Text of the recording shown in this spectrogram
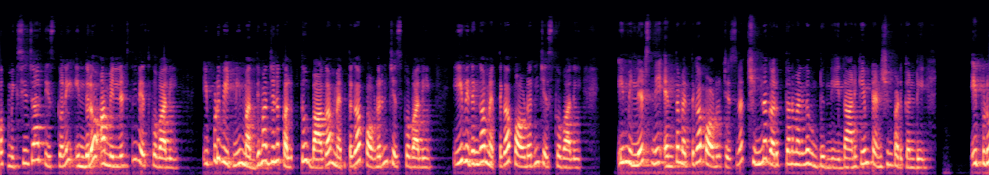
ఒక మిక్సీ జార్ తీసుకొని ఇందులో ఆ మిల్లెట్స్ని వేసుకోవాలి. ఇప్పుడు వీటిని మధ్య మధ్యలో కలుపుతూ బాగా మెత్తగా పౌడర్ని చేసుకోవాలి. ఈ విధంగా మెత్తగా పౌడర్ని చేసుకోవాలి. ఈ మిల్లెట్స్ని ఎంత మెత్తగా పౌడర్ చేసినా చిన్న గరుకుతనం అనేది ఉంటుంది. దానికేం టెన్షన్ పడకండి. ఇప్పుడు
